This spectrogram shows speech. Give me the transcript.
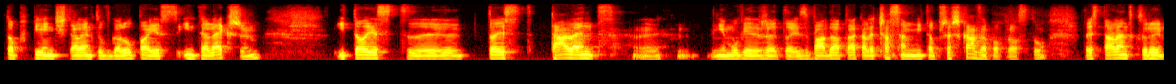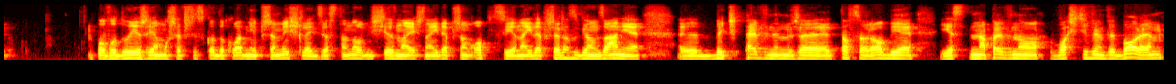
top 5 talentów Galupa jest intellection i to jest, y, to jest talent, y, nie mówię, że to jest wada, tak, ale czasem mi to przeszkadza po prostu. To jest talent, który powoduje, że ja muszę wszystko dokładnie przemyśleć, zastanowić się, znaleźć najlepszą opcję, najlepsze rozwiązanie, y, być pewnym, że to, co robię, jest na pewno właściwym wyborem.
